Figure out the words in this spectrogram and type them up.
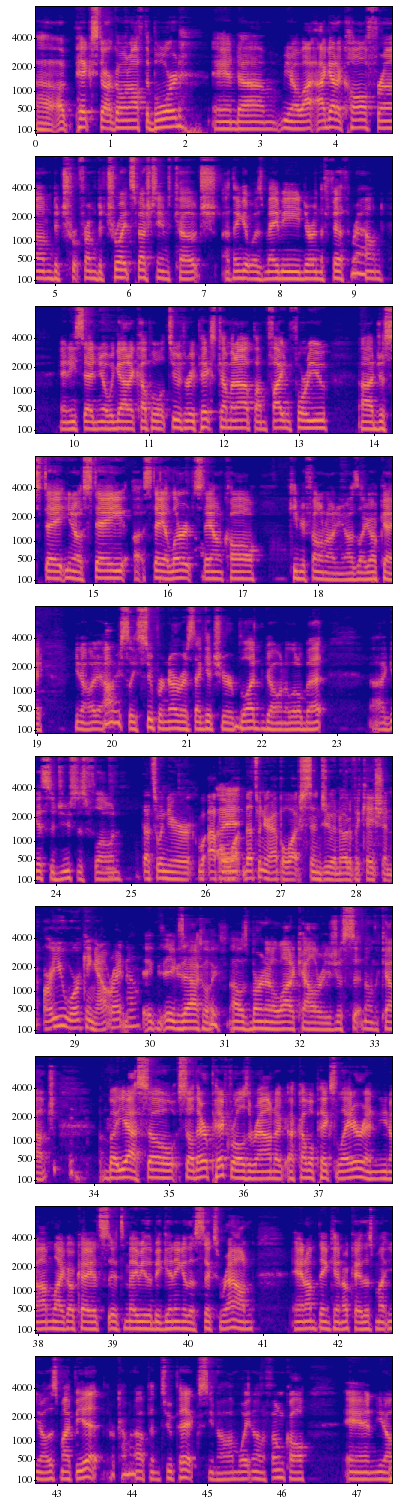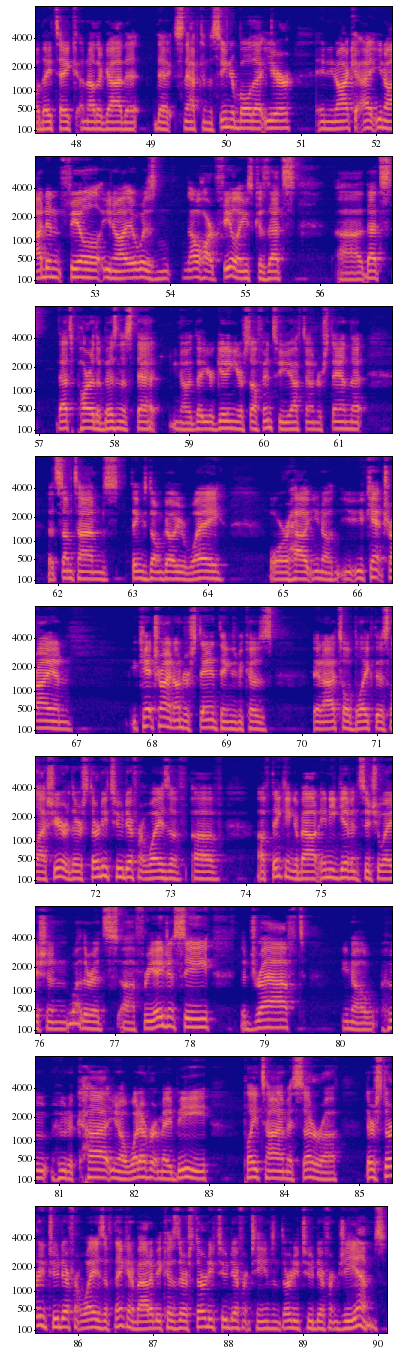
uh, picks start going off the board. And um, you know, I, I, got a call from Detroit, from Detroit special teams coach. I think it was maybe during the fifth round, and he said, you know, we got a couple, two or three picks coming up. I'm fighting for you. Uh, just stay, you know, stay, uh, stay alert, stay on call, keep your phone on you. I was like, okay, you know, obviously super nervous. That gets your blood going a little bit, uh, gets the juices flowing. That's when your Apple. I- Wa- that's when your Apple Watch sends you a notification. Are you working out right now? Exactly. I was burning a lot of calories just sitting on the couch. But yeah, so so their pick rolls around a, a couple picks later, and you know I'm like, okay, it's it's maybe the beginning of the sixth round, and I'm thinking, okay, this might you know this might be it. They're coming up in two picks. You know, I'm waiting on a phone call, and you know they take another guy that that snapped in the Senior Bowl that year, and you know I, I you know I didn't feel you know it was no hard feelings because that's uh, that's that's part of the business that you know that you're getting yourself into. You have to understand that that sometimes things don't go your way, or how you know you, you can't try and you can't try and understand things because. And I told Blake this last year. There's 32 different ways of of of thinking about any given situation, whether it's uh, free agency, the draft, you know who who to cut, you know whatever it may be, playtime, etc. There's 32 different ways of thinking about it because there's 32 different teams and 32 different GMs.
